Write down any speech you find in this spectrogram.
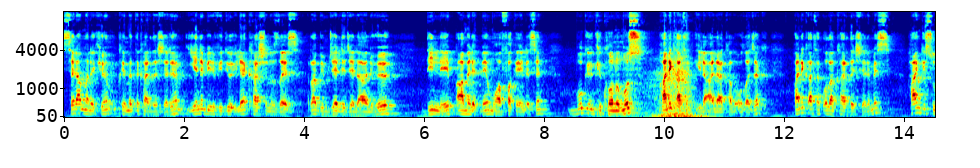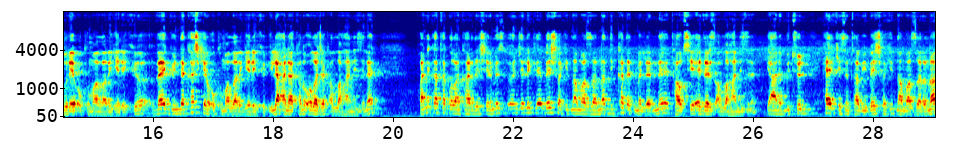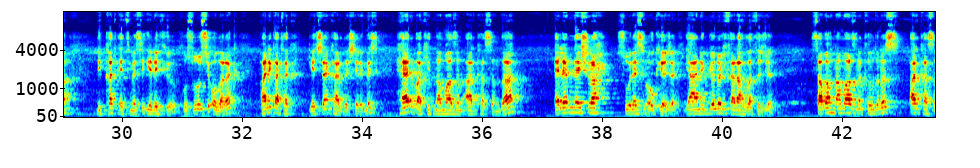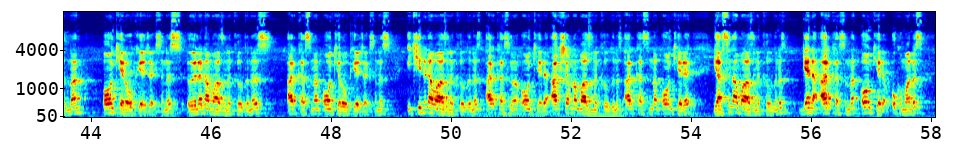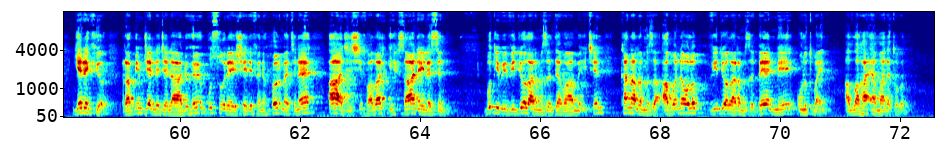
Selamünaleyküm kıymetli kardeşlerim. Yeni bir video ile karşınızdayız. Rabbim Celle Celaluhu dinleyip amel etmeye muvaffak eylesin. Bugünkü konumuz panik atak ile alakalı olacak. Panik atak olan kardeşlerimiz hangi sureyi okumaları gerekiyor ve günde kaç kere okumaları gerekiyor ile alakalı olacak Allah'ın izniyle. Panik atak olan kardeşlerimiz öncelikle 5 vakit namazlarına dikkat etmelerini tavsiye ederiz Allah'ın izniyle. Yani bütün herkesin tabii 5 vakit namazlarına dikkat etmesi gerekiyor. Hususi olarak panik atak geçiren kardeşlerimiz her vakit namazın arkasında Elem Neşrah suresini okuyacak. Yani gönül ferahlatıcı. Sabah namazını kıldınız, arkasından 10 kere okuyacaksınız. Öğle namazını kıldınız, arkasından 10 kere okuyacaksınız. İkindi namazını kıldınız, arkasından 10 kere. Akşam namazını kıldınız, arkasından 10 kere. Yatsı namazını kıldınız, gene arkasından 10 kere okumanız gerekiyor. Rabbim Celle Celaluhu bu sure-i şerifenin hürmetine acil şifalar ihsan eylesin. Bu gibi videolarımızın devamı için kanalımıza abone olup videolarımızı beğenmeyi unutmayın. Allah'a emanet olun.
